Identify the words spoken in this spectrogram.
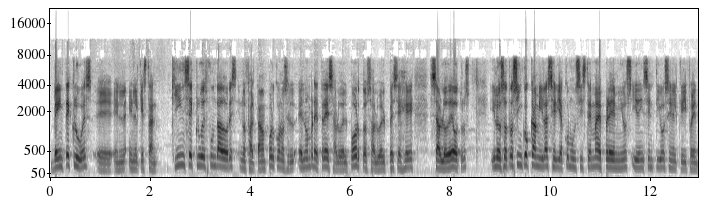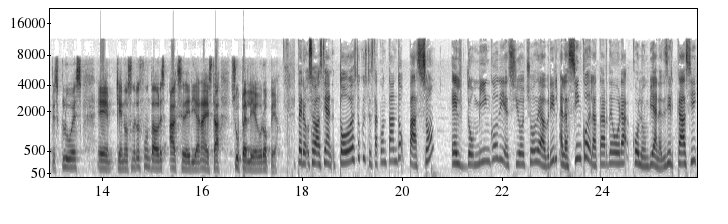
20 clubes eh, en, en el que están 15 clubes fundadores, nos faltaban por conocer el nombre de tres, se habló del Porto, se habló del PSG, se habló de otros, y los otros cinco, Camila, sería como un sistema de premios y de incentivos en el que diferentes clubes eh, que no son de los fundadores accederían a esta Superliga Europea. Pero Sebastián, todo esto que usted está contando pasó el domingo 18 de abril a las 5 de la tarde hora colombiana, es decir, casi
